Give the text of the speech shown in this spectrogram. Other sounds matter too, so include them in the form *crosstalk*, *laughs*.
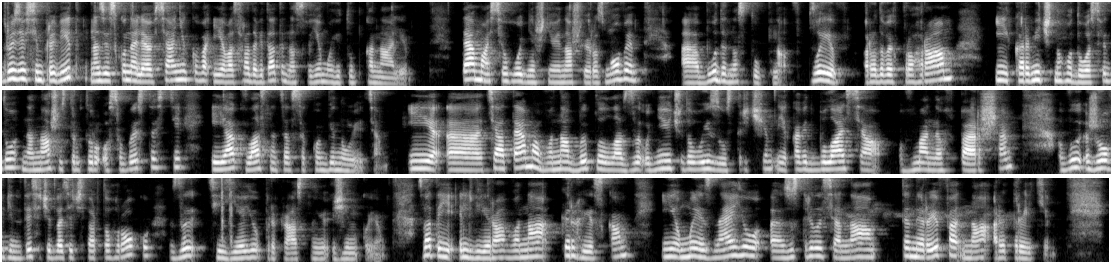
Друзі, всім привіт! На зв'язку Неля Овсянікова, і я вас рада вітати на своєму youtube каналі. Тема сьогоднішньої нашої розмови е, буде наступна: вплив родових програм і кармічного досвіду на нашу структуру особистості, і як власне це все комбінується. І е, ця тема вона виплила з однієї чудової зустрічі, яка відбулася в мене вперше в жовтні 2024 року з цією прекрасною жінкою. Звати її Ельвіра, вона киргизка, і ми з нею е, зустрілися на Тенерифе на ретриті.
